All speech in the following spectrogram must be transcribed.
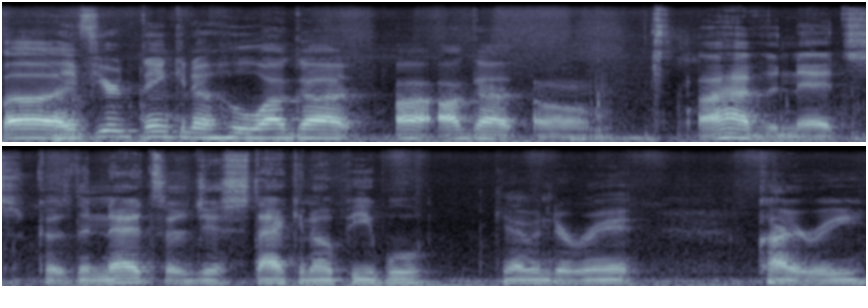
Uh, if you're thinking of who I got, I, I got um, I have the Nets because the Nets are just stacking up people. Kevin Durant, Kyrie,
